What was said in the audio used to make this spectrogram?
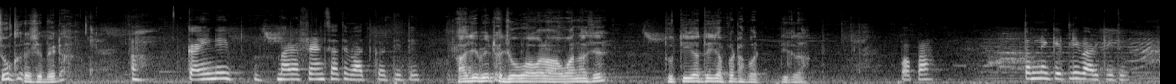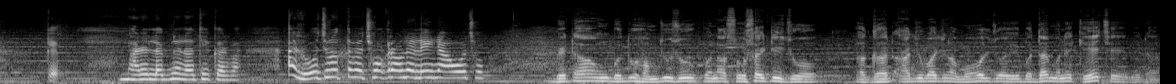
શું કરે છે બેટા? કંઈ નહીં મારા ફ્રેન્ડ સાથે વાત કરતી હતી. આજે બેટા જોવાવાળા આવવાના છે. તું તૈયાર થઈ જા ફટાફટ દીકરા. પપ્પા તમને કેટલી વાર કીધું કે મારે લગ્ન નથી કરવા. આ રોજ રોજ તમે છોકરાઓને લઈને આવો છો. બેટા હું બધું સમજું છું પણ આ સોસાયટી જો આ ઘર આજુબાજુના માહોલ જો એ બધા મને કહે છે બેટા.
